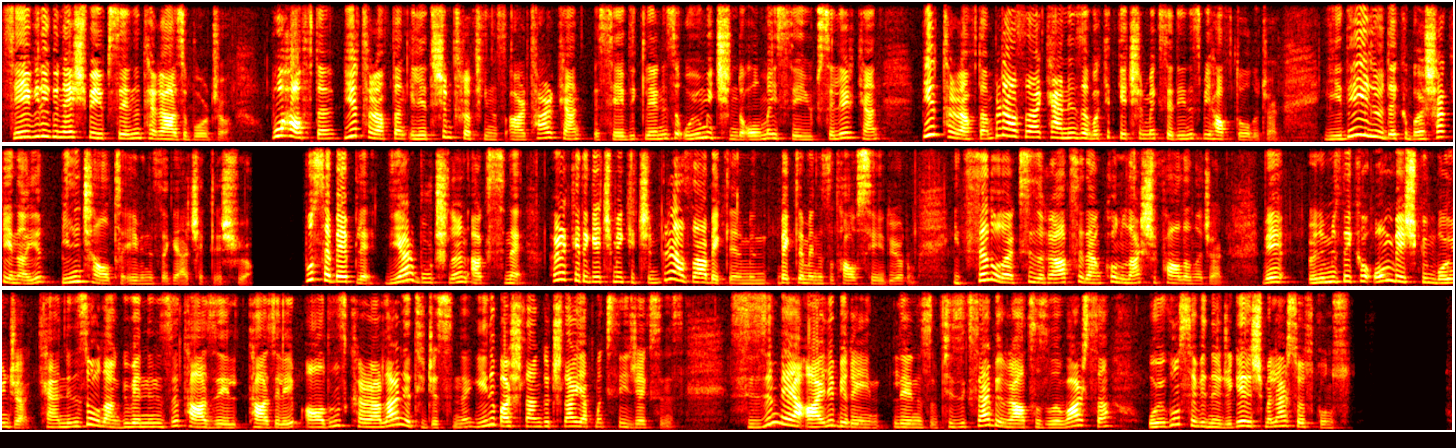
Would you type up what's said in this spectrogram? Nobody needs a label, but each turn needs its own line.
Sevgili Güneş ve yükseleni terazi burcu. Bu hafta bir taraftan iletişim trafiğiniz artarken ve sevdiklerinizle uyum içinde olma isteği yükselirken bir taraftan biraz daha kendinize vakit geçirmek istediğiniz bir hafta olacak. 7 Eylül'deki Başak yeni ayı bilinçaltı evinizde gerçekleşiyor. Bu sebeple diğer burçların aksine harekete geçmek için biraz daha beklemenizi tavsiye ediyorum. İçsel olarak sizi rahatsız eden konular şifalanacak ve önümüzdeki 15 gün boyunca kendinize olan güveninizi taze, tazeleyip aldığınız kararlar neticesinde yeni başlangıçlar yapmak isteyeceksiniz. Sizin veya aile bireylerinizin fiziksel bir rahatsızlığı varsa uygun sevindirici gelişmeler söz konusu.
